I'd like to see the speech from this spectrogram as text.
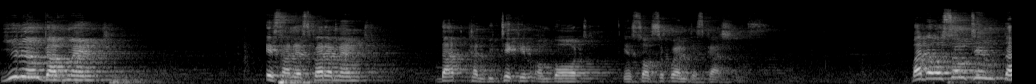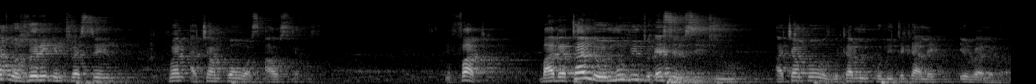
Union government is an experiment that can be taken on board in subsequent discussions. But there was something that was very interesting when Acheampong was ousted. In fact, by the time they were moving to SMC2, Acheampong was becoming politically irrelevant.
